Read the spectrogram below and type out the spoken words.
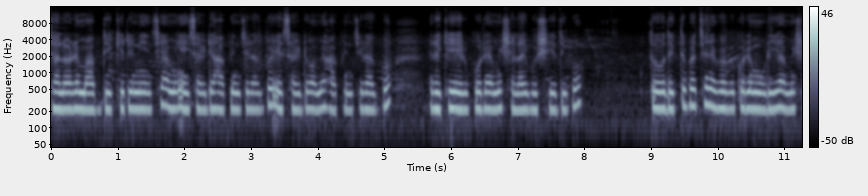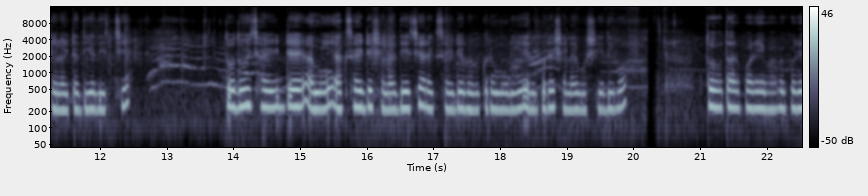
সালোয়ারের মাপ দিয়ে কেটে নিয়েছি। আমি এই সাইডে হাফ ইঞ্চি রাখব এই সাইডেও আমি হাফ ইঞ্চি রাখব। রেখে এর উপরে আমি সেলাই বসিয়ে দিব। তো দেখতে পাচ্ছেন, এভাবে করে মুড়িয়ে আমি সেলাইটা দিয়ে দিচ্ছি। তো দুই সাইডে আমি এক সাইডে সেলাই দিয়েছি আর এক সাইডে এভাবে করে মুড়িয়ে এর উপরে সেলাই বসিয়ে দিব। তো তারপরে এভাবে করে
